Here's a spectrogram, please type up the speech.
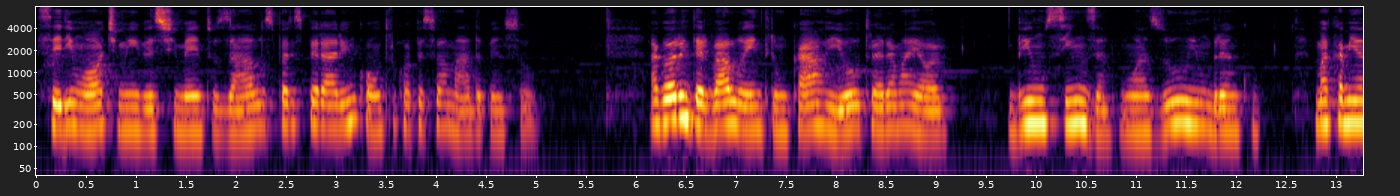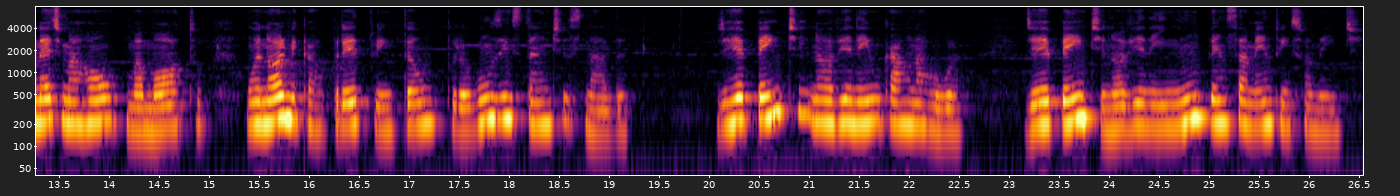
Seria um ótimo investimento usá-los para esperar o encontro com a pessoa amada, pensou. Agora o intervalo entre um carro e outro era maior. Vi um cinza, um azul e um branco. Uma caminhonete marrom, uma moto, um enorme carro preto e então, por alguns instantes, nada. De repente, não havia nenhum carro na rua. De repente, não havia nenhum pensamento em sua mente.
